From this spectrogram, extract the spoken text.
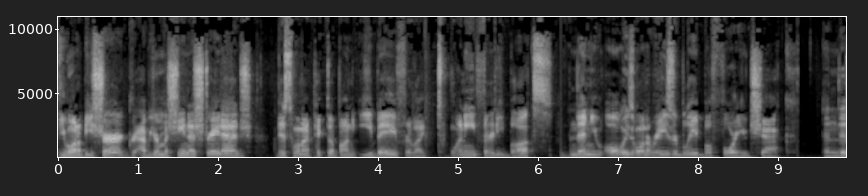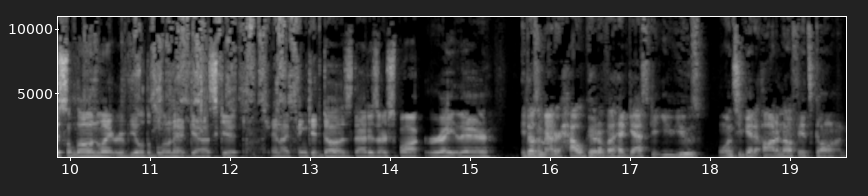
If you want to be sure, grab your machinist straight edge. This one I picked up on eBay for like 20, 30 bucks. And then you always want a razor blade before you check. And this alone might reveal the blown head gasket. And I think it does. That is our spot right there. It doesn't matter how good of a head gasket you use. Once you get it hot enough, it's gone.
